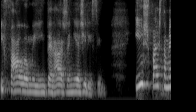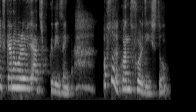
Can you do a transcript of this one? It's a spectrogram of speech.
e falam e interagem e é giríssimo. E os pais também ficaram maravilhados porque dizem: ah, professora, quando for disto,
